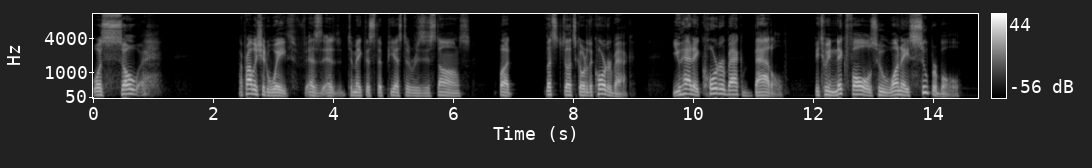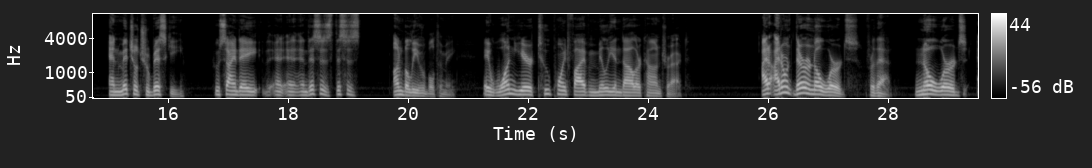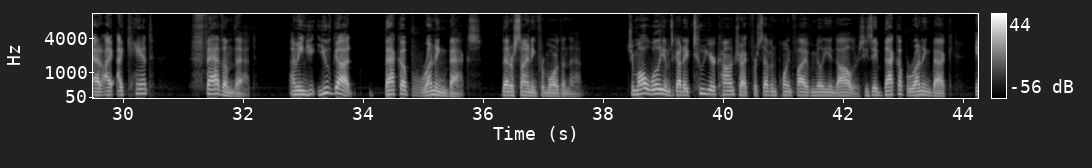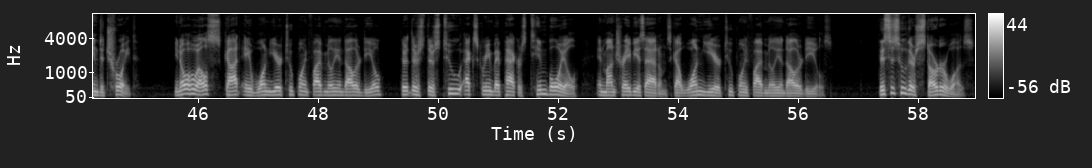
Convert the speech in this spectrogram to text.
was so I probably should wait as, as to make this the pièce de résistance, but let's let's go to the quarterback. You had a quarterback battle between Nick Foles, who won a Super Bowl, and Mitchell Trubisky, who signed a and, and this is this is unbelievable to me, a one-year, two point five million dollar contract. I, I don't. There are no words for that. No words at I I can't fathom that. I mean, you, you've got backup running backs that are signing for more than that. Jamaal Williams got a two year contract for $7.5 million. He's a backup running back in Detroit. You know who else got a one year, $2.5 million deal? There, there's, there's two ex Green Bay Packers, Tim Boyle and Montravius Adams, got one year, $2.5 million deals. This is who their starter was.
